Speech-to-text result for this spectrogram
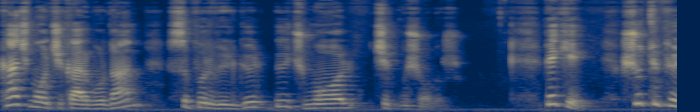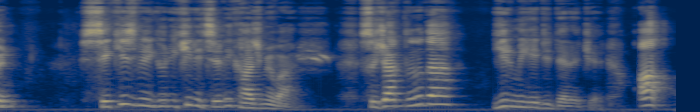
kaç mol çıkar buradan? 0,3 mol çıkmış olur. Peki şu tüpün 8,2 litrelik hacmi var. Sıcaklığı da 27 derece. A,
